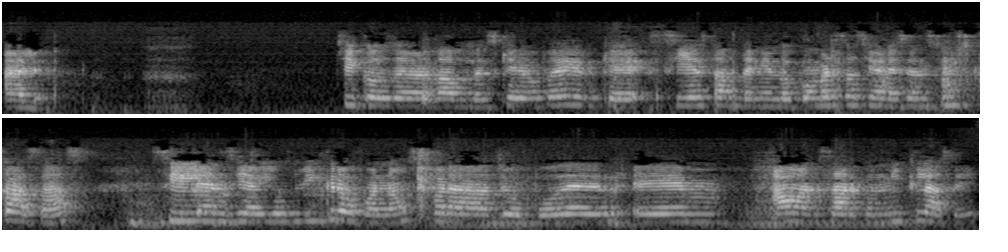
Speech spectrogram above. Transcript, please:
Ale. Chicos, de verdad les quiero pedir que si están teniendo conversaciones en sus casas, silenciar los micrófonos para yo poder em, avanzar con mi clase.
